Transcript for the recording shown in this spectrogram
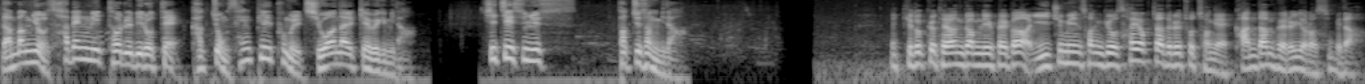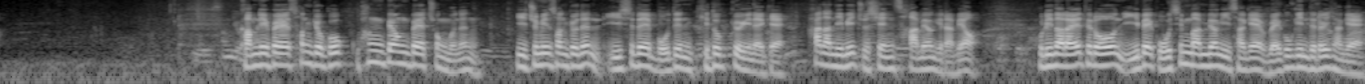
난방유 400리터를 비롯해 각종 생필품을 지원할 계획입니다. CTS 뉴스 박주성입니다. 기독교 대한감리회가 이주민 선교 사역자들을 초청해 간담회를 열었습니다. 감리회 선교국 황병배 총무는 이주민 선교는 이 시대 모든 기독교인에게 하나님이 주신 사명이라며 우리나라에 들어온 250만 명 이상의 외국인들을 향해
